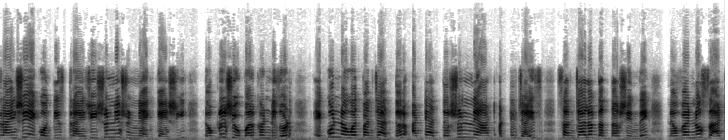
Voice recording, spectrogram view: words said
त्र्याऐंशी एकोणतीस त्र्याऐंशी शून्य शून्य एक्क्याऐंशी डॉक्टर शिवपाल खंडीजोड एकोणनव्वद पंच्याहत्तर अठ्ठ्याहत्तर शून्य आठ अठ्ठेचाळीस संचालक दत्ता शिंदे नव्याण्णव साठ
